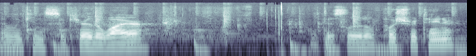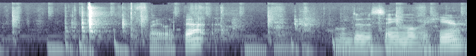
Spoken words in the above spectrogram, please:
and we can secure the wire this little push retainer, right like that. We'll do the same over here.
